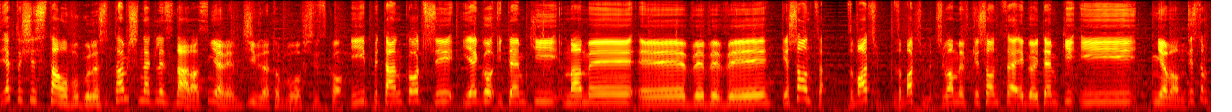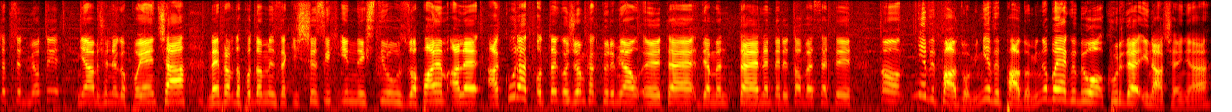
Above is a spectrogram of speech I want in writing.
jak to się stało w ogóle, że tam się nagle znalazł, nie wiem, dziwne to było wszystko. I pytanko, czy jego itemki mamy yy, wy, wy, wy, kieszonce. Zobaczmy, zobaczmy, czy mamy w kieszonce jego itemki i nie mam. Gdzie są te przedmioty? Nie mam żadnego pojęcia. Najprawdopodobniej z jakichś wszystkich innych stylów złapałem, ale akurat od tego ziomka, który miał y, te diament, te nederytowe sety, no nie wypadło mi, nie wypadło mi, no bo jakby było kurde inaczej, nie?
